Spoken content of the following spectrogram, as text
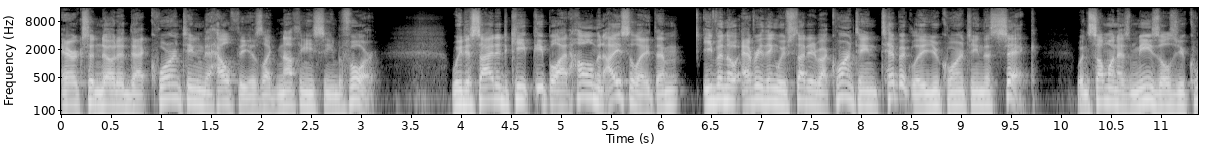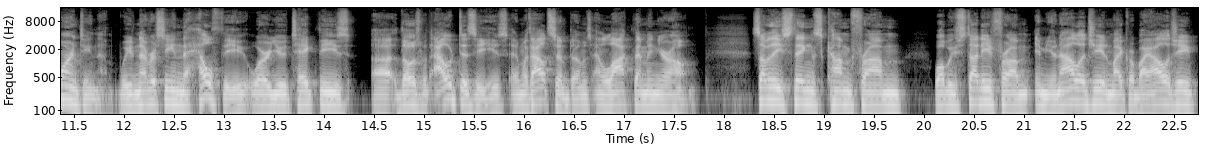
Erickson noted that quarantining the healthy is like nothing he's seen before. We decided to keep people at home and isolate them, even though everything we've studied about quarantine, typically you quarantine the sick. When someone has measles, you quarantine them. We've never seen the healthy where you take these uh, those without disease and without symptoms and lock them in your home. Some of these things come from what we've studied from immunology and microbiology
